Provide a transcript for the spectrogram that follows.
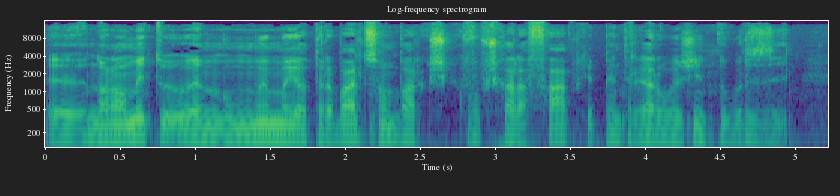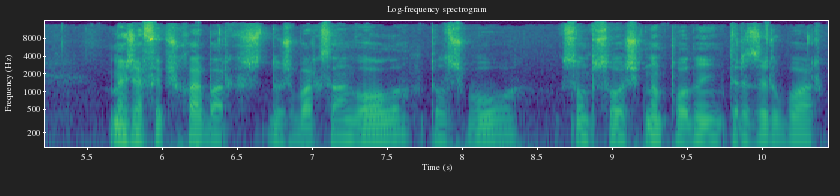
uh, normalmente o, o meu maior trabalho são barcos que vou buscar à fábrica para entregar o agente no Brasil. Mas já fui buscar barcos, dois barcos a Angola, para Lisboa, que são pessoas que não podem trazer o barco.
